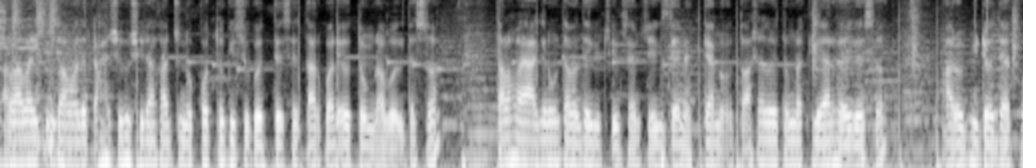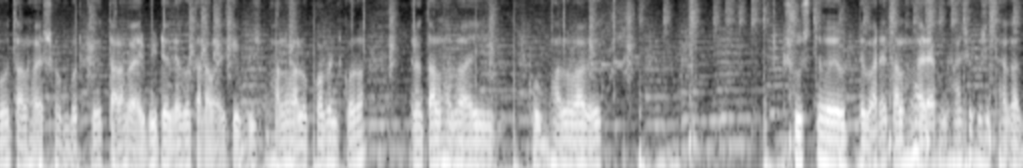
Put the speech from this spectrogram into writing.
তালাভাই কিন্তু আমাদেরকে হাসি খুশি রাখার জন্য কত কিছু করতেছে, তারপরেও তোমরা বলতেছো। তালাভাই আগের মতো আমাদেরকে ট্রিপস অ্যান্ড ট্রিক্স দেয় না। কেন? তো আশা করি তোমরা ক্লিয়ার হয়ে গেছো। আরও ভিডিও দেখো তালাভাইয়ের সম্পর্কে। তালাভাইয়ের ভিডিও দেখো, তালাভাইকে বেশ ভালো ভালো কমেন্ট করো। যেন তালাভাই খুব ভালোভাবে সুস্থ হয়ে উঠতে পারে। তালাভাইয়ের এখন হাসি খুশি থাকার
